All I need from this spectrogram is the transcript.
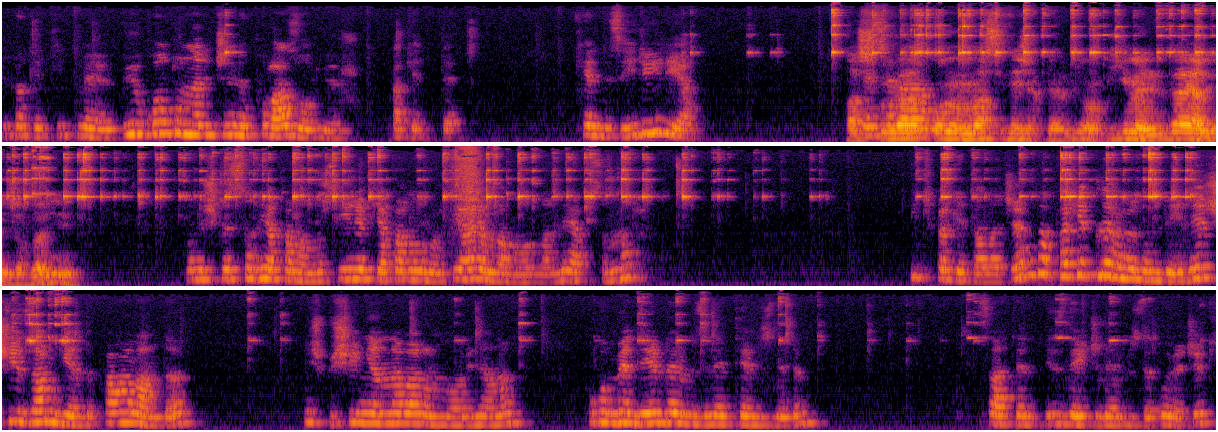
Bir paket gitmiyor. Büyük olduğundan içinde pul az oluyor pakette. Kendisi iri iri ya. Aslında Mesela- onu nasıl edecekler biliyor musun? Yemenli de ayarlayacaklar iyi. Bunu işte sıh yapan olur, sirek yapan olur diye ayarlamalılar. Ne yapsınlar? Paket alacağım da paketler uygun değil. Her şey zam geldi, pahalandı. Hiçbir şeyin yanına varılmıyor inanın. Bugün ben de evlerimizi ne temizledim. Zaten izleyicilerimiz de görecek.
